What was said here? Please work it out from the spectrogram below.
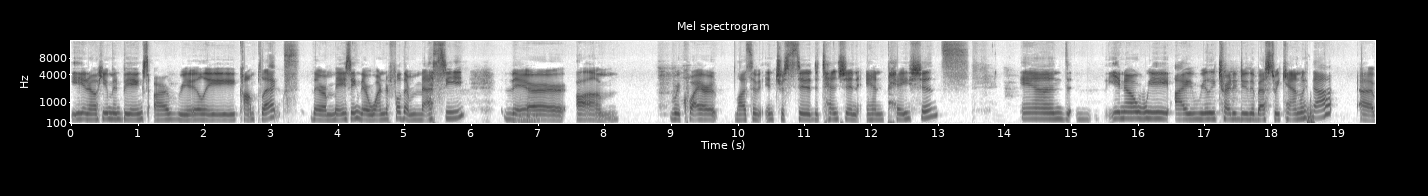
you know, human beings are really complex. They're amazing. They're wonderful. They're messy. They're um, require lots of interested attention and patience. And you know, we I really try to do the best we can with that. Uh,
